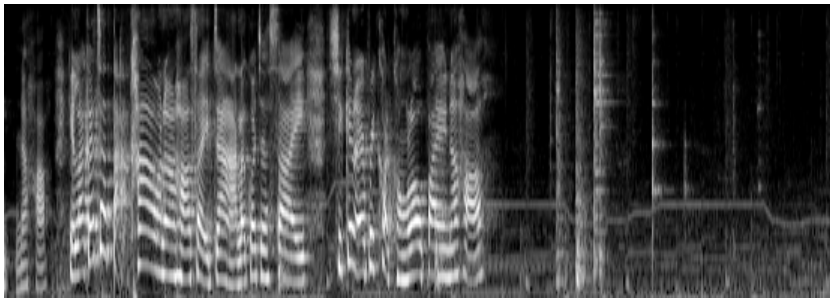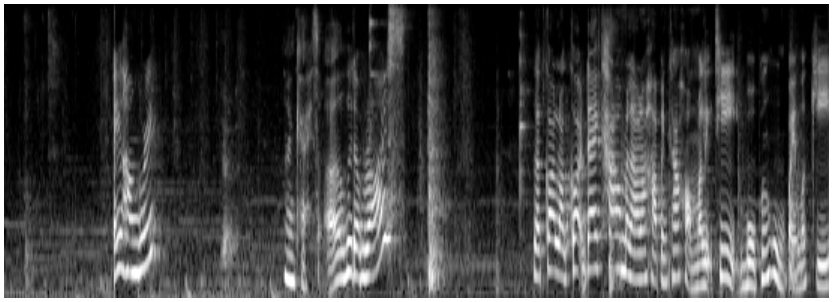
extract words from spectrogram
ิบนะคะเดี๋ยวเราก็จะตักข้าวนะคะ ใส่จานแล้วก็จะใส่ chicken apricot ของเราไปนะคะ hungry? Yeah. Okay, so a little bit of rice แล้วก็เราก็ได้ข้าวมาแล้วนะคะ เป็นข้าวหอมมะลิที่โบเพิ่งหุงไปเมื่อกี้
